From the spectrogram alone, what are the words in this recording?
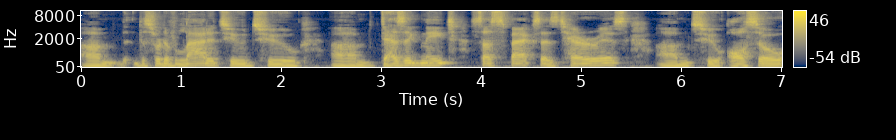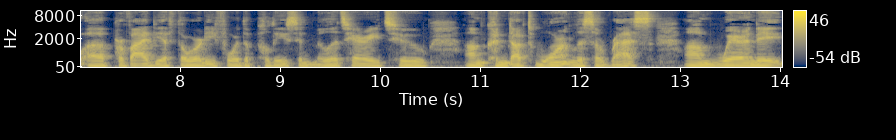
um, the, the, sort of latitude to um, designate suspects as terrorists, um, to also uh, provide the authority for the police and military to um, conduct warrantless arrests, um, where they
